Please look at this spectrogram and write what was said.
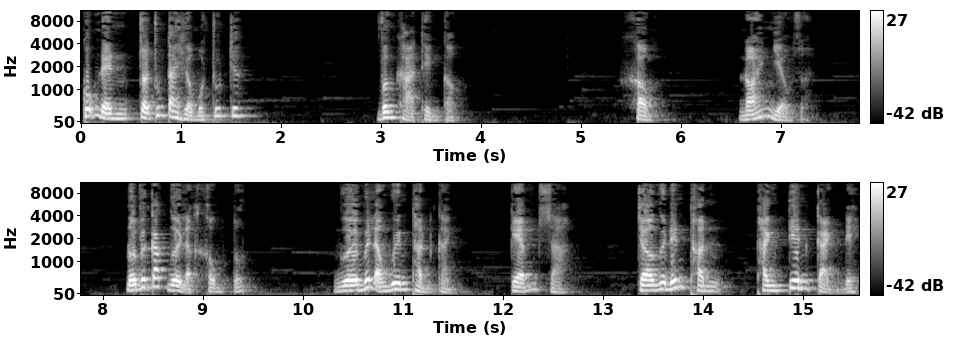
Cũng nên cho chúng ta hiểu một chút chứ. Vương Khả thình cầu. Không. Nói nhiều rồi. Đối với các ngươi là không tốt. Người mới là nguyên thần cảnh. Kém xa. Chờ ngươi đến thần, thành tiên cảnh đi.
